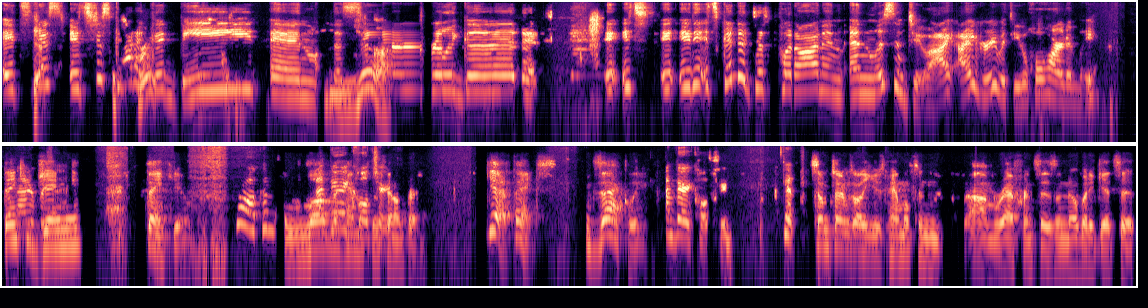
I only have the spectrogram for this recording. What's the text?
It's Yeah. just it's just It's got a good beat and the Yeah. singer's really good. And it, it's it, it, it's good to just put on and, and listen to. I, I agree with you wholeheartedly. Thank you, 100%. Jamie. Thank you. You're welcome. I love I'm very Hamilton cultured. soundtrack. Yeah, thanks. Exactly. I'm very cultured. Yep. Sometimes I'll use Hamilton um, references and nobody gets it.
